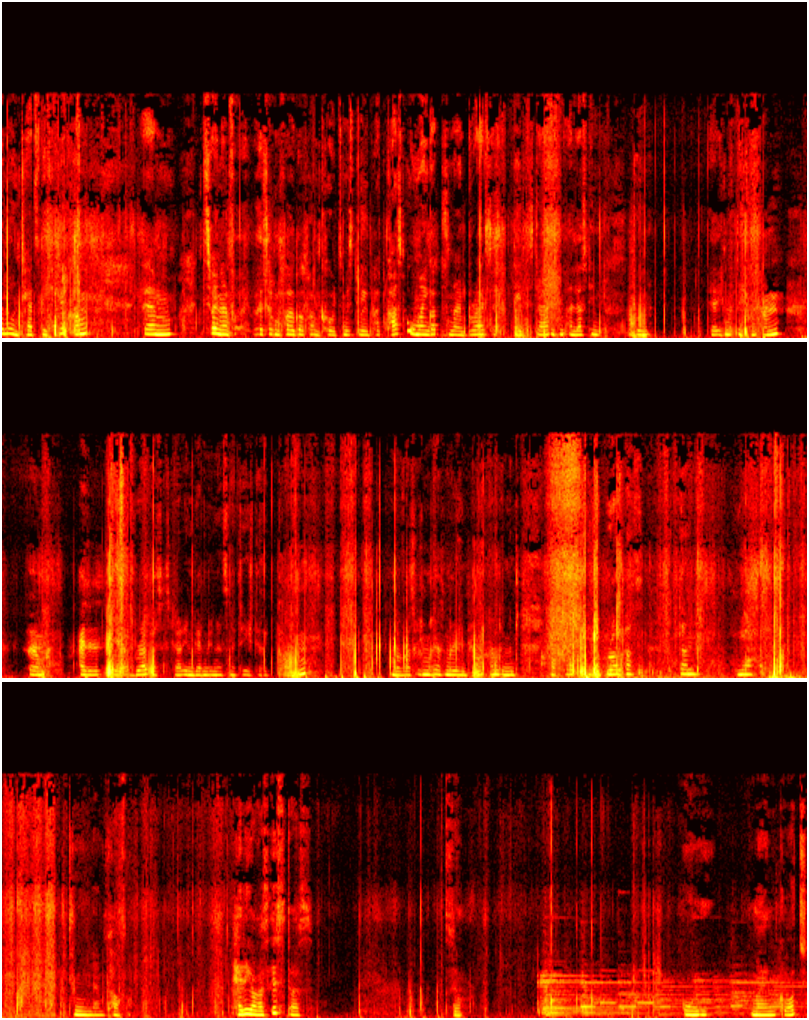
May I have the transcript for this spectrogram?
hallo und herzlich willkommen ähm, zu einer weiteren Folge von Codes Mystery Podcast. Oh mein Gott, das neue Brawl Update ist da. Ich lass den schon, äh, ich mach den schon an. Ähm, also der Brawl ist da, den werden wir uns natürlich direkt kaufen. Aber was ich mache erstmal den schon an, damit auch gleich der Brawl Pass dann ja den dann kaufe. Hey Digga, was ist das? So. Oh mein Gott.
